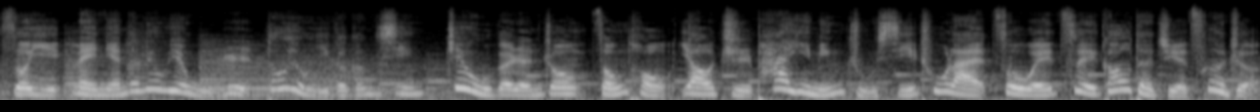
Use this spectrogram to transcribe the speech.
所以每年的六月五日都有一个更新。这五个人中，总统要指派一名主席出来作为最高的决策者。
